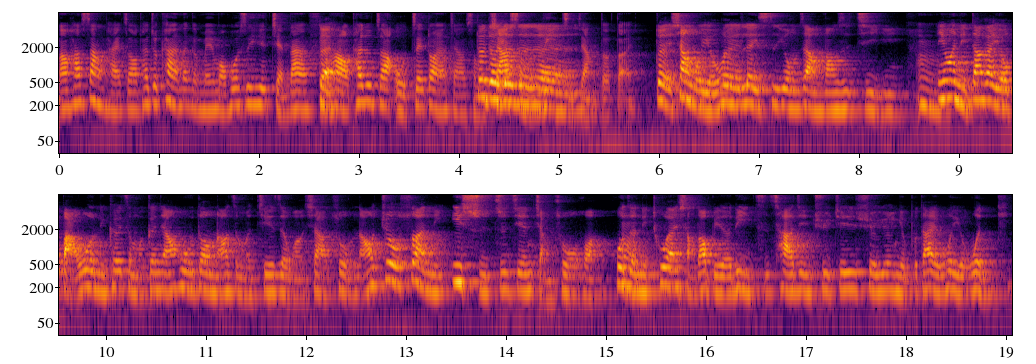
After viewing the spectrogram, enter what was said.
然后他上台之后，他就看那个 memo 或是一些简单的符号，他就知道我、哦、这段要讲什么，加什么例子，这样对不对？对，像我也会类似用这样的方式记忆，嗯，因为你大概有把握，你可以怎么跟人家互动，然后怎么接着往下做，然后就算你一时之间讲错话，或者你突然想到别的例子插进去，其实学员也不太会有问题。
